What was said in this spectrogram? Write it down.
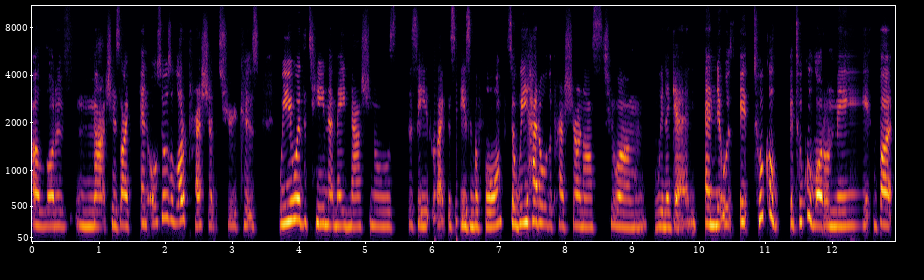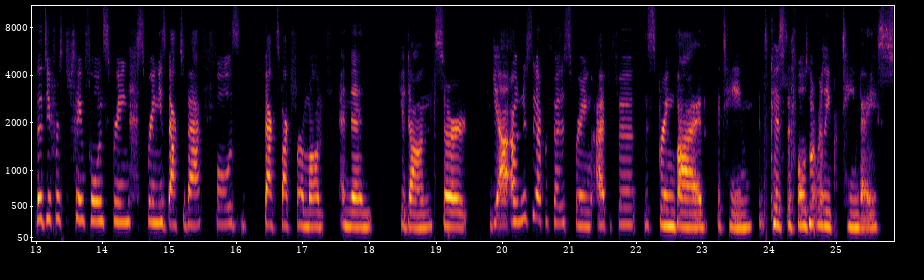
a lot of matches like and also it was a lot of pressure too because we were the team that made nationals the se- like the season before so we had all the pressure on us to um win again and it was it took a it took a lot on me but the difference between fall and spring spring is back to back fall's back to back for a month and then you're done so yeah, honestly, I prefer the spring. I prefer the spring vibe, the team, because the fall's not really team based.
